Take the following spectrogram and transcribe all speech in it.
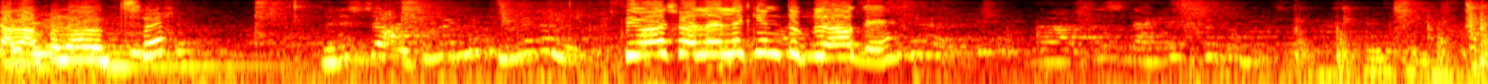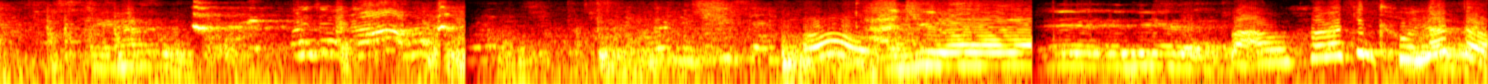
তালা খোলা হচ্ছে। তুইও চলে এলে কিন্তু ব্লগে ওই ও। বাবা কি ধুলো তো?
